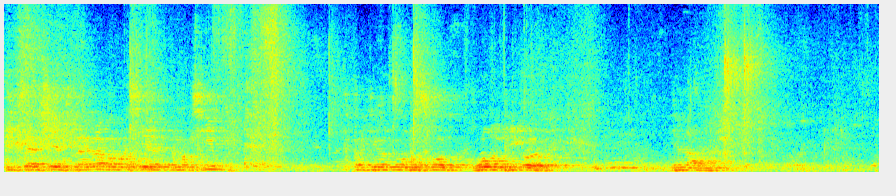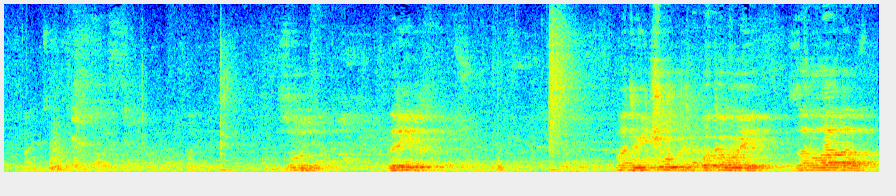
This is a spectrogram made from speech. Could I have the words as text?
56 программа Максим, Максим. Спортивный клуб «Восход». Голубь Егор. Динамо. Судьи. Рик. Матвейчук, боковые. Занлада.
